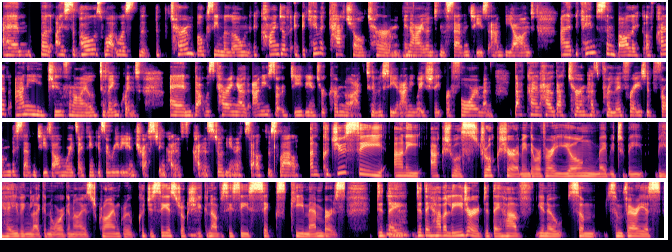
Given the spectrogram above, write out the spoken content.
Um, but I suppose what was the, the term Bugsy Malone, it kind of it became a catch-all term mm-hmm. in Ireland in the 70s and beyond. And it became symbolic of kind of any juvenile delinquent um, that was carrying out any sort of deviant or criminal activity in any way, shape, or form. And that kind of how that term has proliferated from the 70s onwards, I think is a really interesting kind of kind of study in itself as well. And could you see any actual structure? I mean, they were very young, maybe to be behaving like an organized crime group. Could you see a structure? You can obviously see six key members. Did they yeah. did they have a leader? Did they have, you know, some some various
